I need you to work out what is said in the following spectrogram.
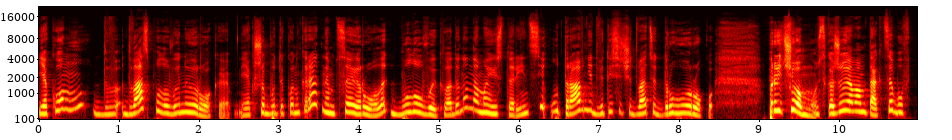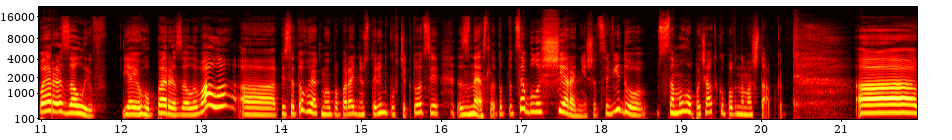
якому дв- два з половиною роки. Якщо бути конкретним, цей ролик було викладено на моїй сторінці у травні 2022 року. Причому, скажу я вам так, це був перезалив. Я його перезаливала а, після того, як мою попередню сторінку в Тіктоці знесли. Тобто це було ще раніше. Це відео з самого початку повномасштабки. А,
